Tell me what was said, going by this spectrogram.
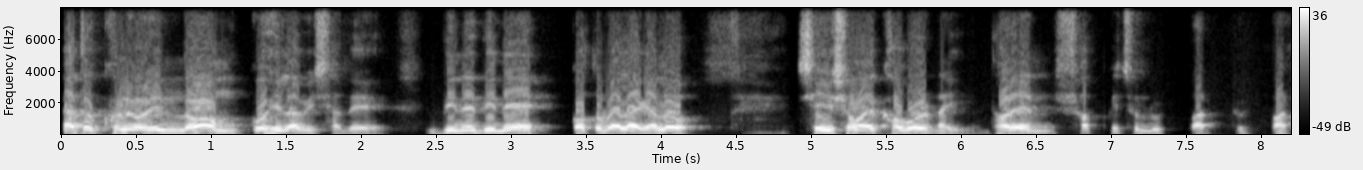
এতক্ষণে অরিন্দম কহিলা বিষাদে, দিনে দিনে কত বেলা গেল, সেই সময় খবর নাই। ধরেন, সবকিছু লুটপাট, টুটপাট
